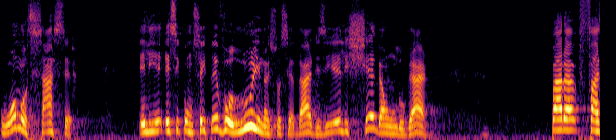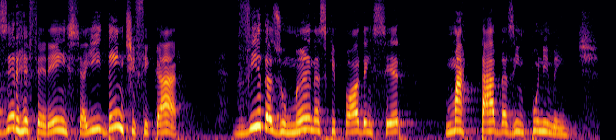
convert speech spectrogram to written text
o homo sacer, ele, esse conceito evolui nas sociedades e ele chega a um lugar para fazer referência e identificar vidas humanas que podem ser matadas impunemente.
